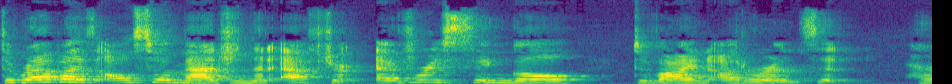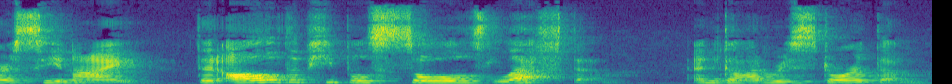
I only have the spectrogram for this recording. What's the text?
The rabbis also imagine that after every single divine utterance at Har Sinai, that all of the people's souls left them and God restored them.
